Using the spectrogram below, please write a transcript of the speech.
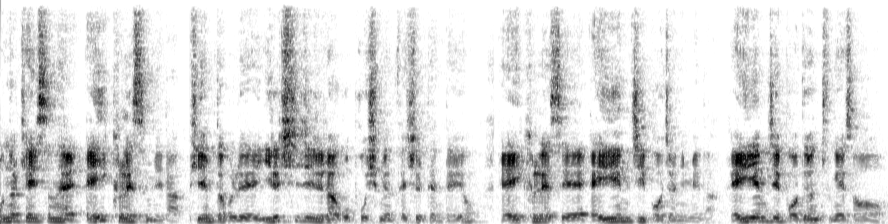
오늘 케이스는 A 클래스입니다. BMW의 1 시리즈라고 보시면 되실 텐데요. A 클래스의 AMG 버전입니다. AMG 버전 중에서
